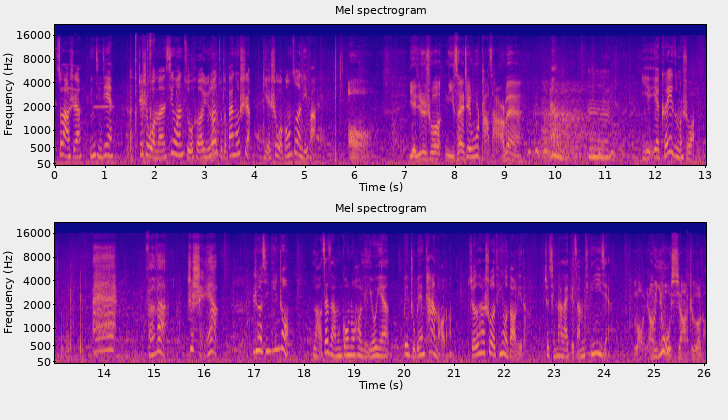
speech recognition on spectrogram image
苏老师，您请进。这是我们新闻组和娱乐组的办公室，也是我工作的地方。哦，也就是说你在这屋打杂呗？嗯，也也可以这么说。哎，凡凡，这谁呀？热心听众，老在咱们公众号里留言，被主编看到了，觉得他说的挺有道理的，就请他来给咱们提提意见。老杨又瞎折腾，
